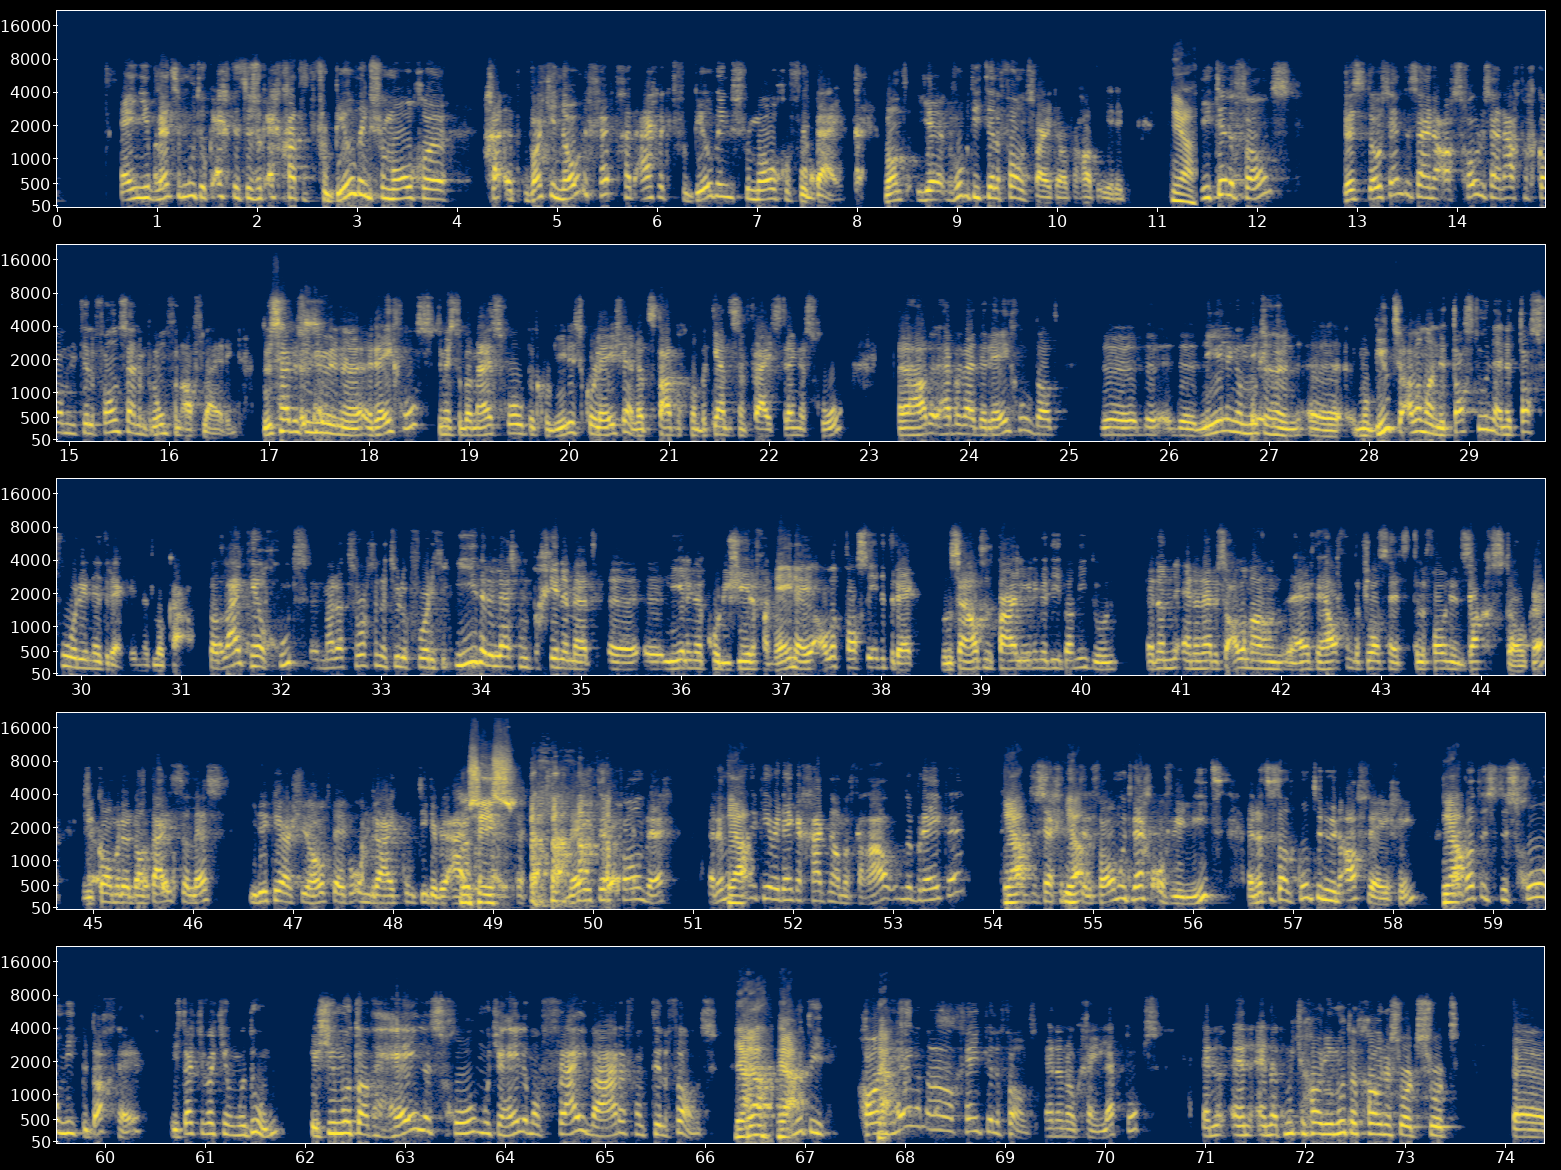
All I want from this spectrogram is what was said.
en je, mensen moeten ook echt, het is ook echt, gaat het verbeeldingsvermogen, ga, het, wat je nodig hebt, gaat eigenlijk het verbeeldingsvermogen voorbij. Want je, bijvoorbeeld die telefoons waar je het over had, Erik. Ja. Die telefoons, dus docenten zijn er, scholen zijn erachter gekomen, die telefoons zijn een bron van afleiding. Dus hebben ze nu een, eh, regels, tenminste bij mijn school, op het Cordelius College, en dat staat nog dan bekend als een vrij strenge school, eh, hadden, hebben wij de regel dat de, de, de leerlingen moeten hun eh, mobieltje allemaal in de tas doen en de tas voor in het rek, in het lokaal. Dat lijkt heel goed, maar dat zorgt er natuurlijk voor dat je iedere les moet beginnen met eh, eh, leerlingen corrigeren van nee, nee, alle tassen in het rek. Want er zijn altijd een paar leerlingen die het dan niet doen. En dan, en dan hebben ze allemaal, hun, heeft de helft van de klas de telefoon in de zak gestoken. En die komen er dan tijdens de les, iedere keer als je je hoofd even omdraait, komt die er weer uit. Precies. Nee, telefoon weg. En dan moet je Ja. iedere keer weer denken, ga ik nou mijn verhaal onderbreken? Om Ja. te zeggen, die Ja. telefoon moet weg of weer niet. En dat is dan continu een afweging. Ja. Maar wat dus de school niet bedacht heeft, is dat je wat je moet doen, is je moet dat hele school moet je helemaal vrijwaren van telefoons. Ja. Je moet die gewoon Ja. helemaal geen telefoons en dan ook geen laptops. En, en, en dat moet je gewoon, je moet dat gewoon een soort, soort eh,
